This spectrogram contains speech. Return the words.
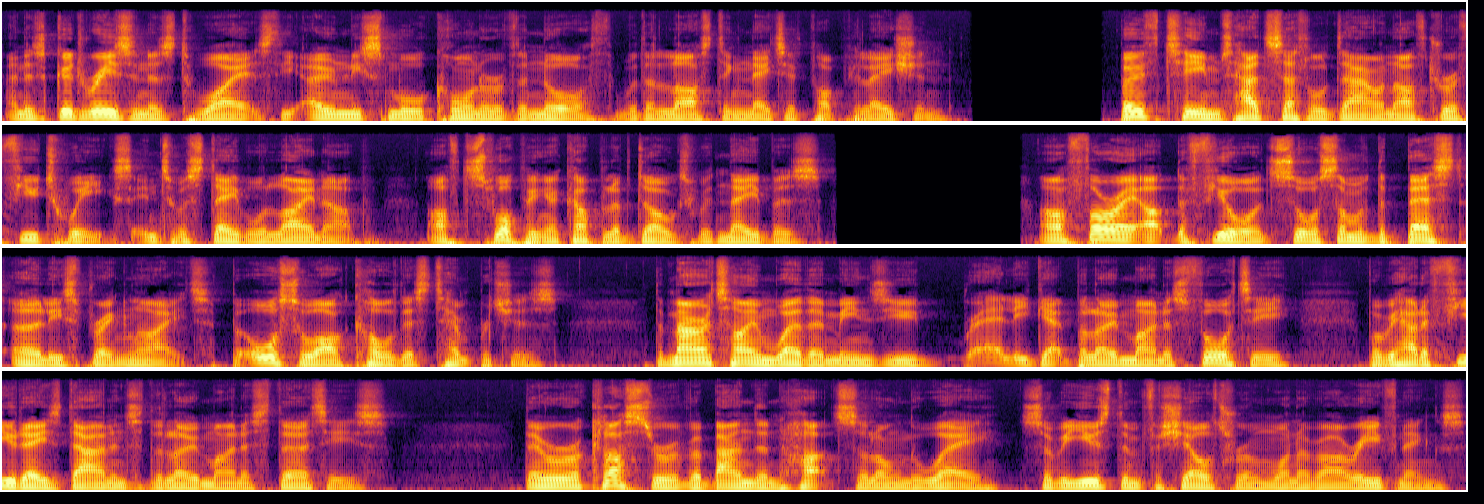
and is good reason as to why it's the only small corner of the north with a lasting native population. Both teams had settled down after a few tweaks into a stable lineup, after swapping a couple of dogs with neighbours. Our foray up the fjord saw some of the best early spring light, but also our coldest temperatures. The maritime weather means you rarely get below minus 40, but we had a few days down into the low minus 30s. There were a cluster of abandoned huts along the way, so we used them for shelter on one of our evenings.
